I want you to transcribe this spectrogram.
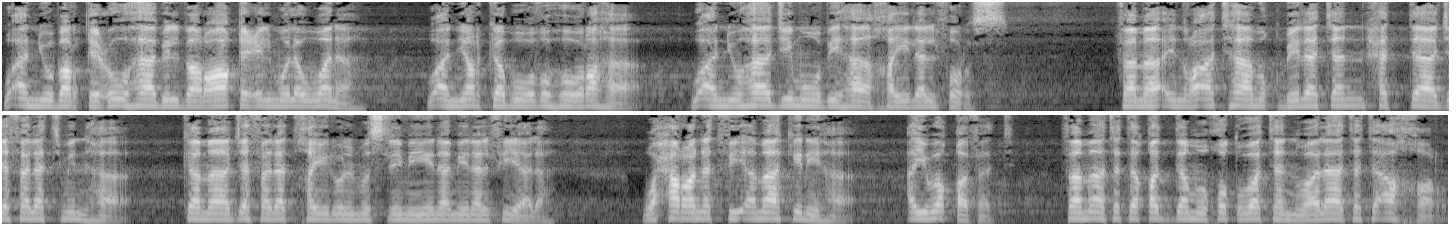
وأن يبرقعوها بالبراقع الملونة وأن يركبوا ظهورها وأن يهاجموا بها خيل الفرس. فما إن رأتها مقبلة حتى جفلت منها كما جفلت خيل المسلمين من الفيلة وحرنت في أماكنها أي وقفت فما تتقدم خطوة ولا تتأخر.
